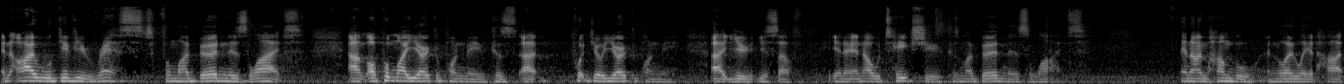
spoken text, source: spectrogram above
and I will give you rest, for my burden is light. Um, I'll put my yoke upon me, because, uh, put your yoke upon me, uh, you, yourself you know, and I will teach you because my burden is light. And I'm humble and lowly at heart.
